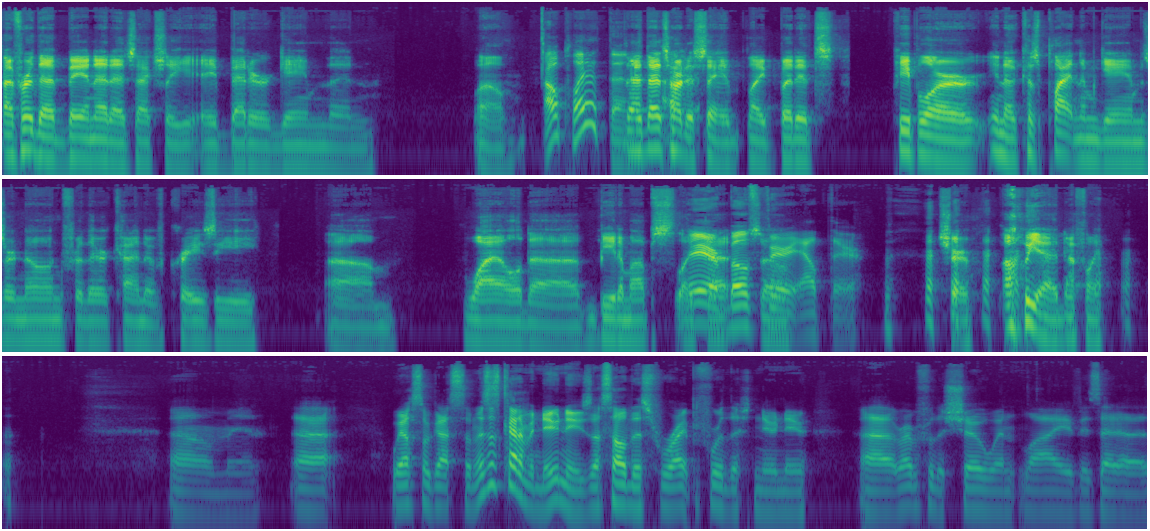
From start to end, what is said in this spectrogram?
I've heard that Bayonetta is actually a better game than. Well, I'll play it then. that, that's hard I- to say. Like, but it's people are you know because platinum games are known for their kind of crazy, um, wild uh beat 'em ups like they are that. both so- very out there. sure. Oh yeah, definitely. Oh man. Uh, we also got some. This is kind of a new news. I saw this right before this new new, uh, right before the show went live. Is that uh,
